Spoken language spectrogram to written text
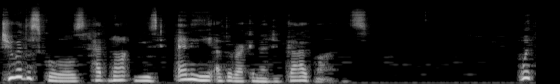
Two of the schools had not used any of the recommended guidelines. With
